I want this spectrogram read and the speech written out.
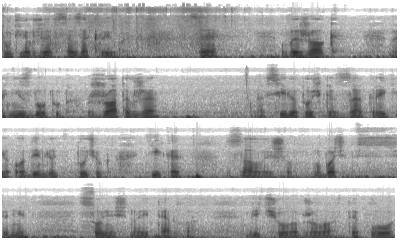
тут я вже все закрив. Це лежак, гніздо тут зжате вже. Всі льоточки закриті, один льоточок тільки залишив. Ну, бачите, сьогодні сонячно і тепло. Відчула бджола тепло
